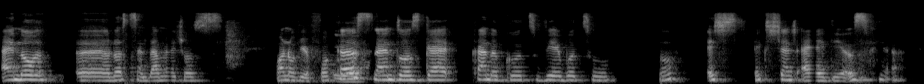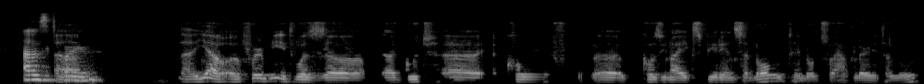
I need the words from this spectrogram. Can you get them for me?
I know uh, loss and damage was one of your focus yeah. and was kind of good to be able to you know, ex exchange ideas. Yeah. How's it for um, you? Uh, yeah, uh, for me it was uh, a good uh, because uh, you know I experienced a lot and also have learned a lot,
